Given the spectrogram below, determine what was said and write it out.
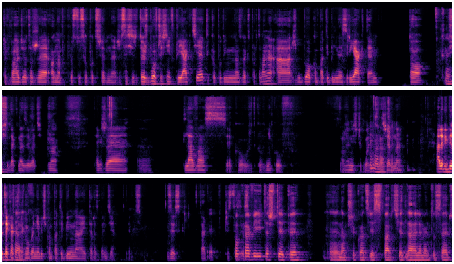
to chyba chodzi o to, że one po prostu są potrzebne, że w sensie, że to już było wcześniej w Preactie, tylko pod inną nazwą eksportowane, a żeby było kompatybilne z Reactem, to okay. musi się tak nazywać. No. Także e, dla Was, jako użytkowników, Może nie szczególnie No potrzebne. Ale biblioteka, Tak. która mogła nie być kompatybilna i teraz będzie, więc zysk. Tak, czysty zysk. Poprawili też typy. E, Na przykład jest wsparcie dla elementu search.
